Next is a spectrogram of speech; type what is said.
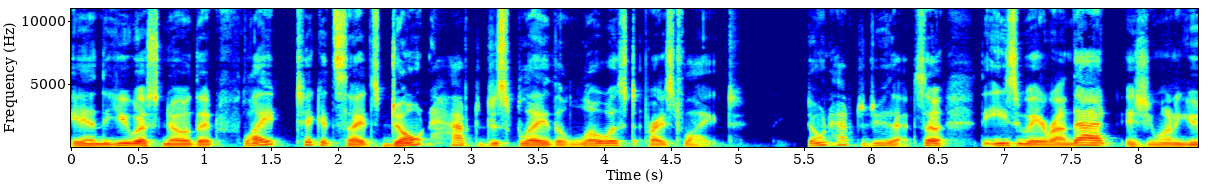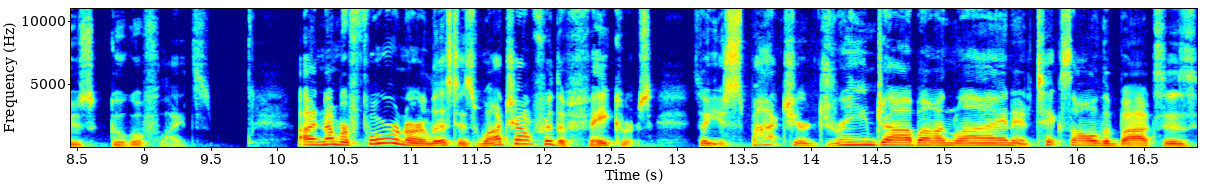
in the U.S. know that flight ticket sites don't have to display the lowest priced flight. Don't have to do that. So the easy way around that is you want to use Google Flights. Uh, number four on our list is watch out for the fakers. So you spot your dream job online and it ticks all the boxes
